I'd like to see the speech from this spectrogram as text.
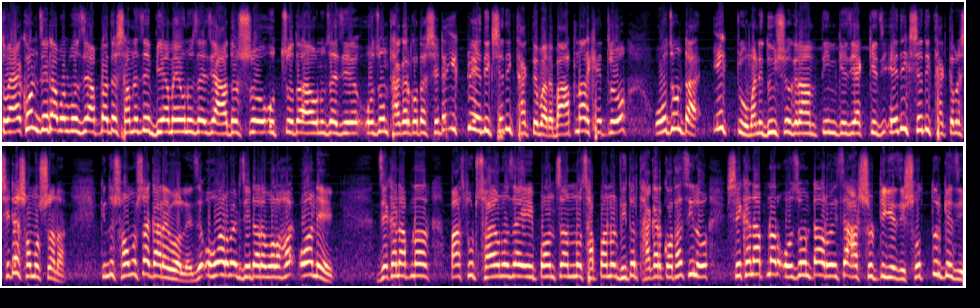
তো এখন যেটা বলব যে আপনাদের সামনে যে বিএমআই অনুযায়ী যে আদর্শ উচ্চতা অনুযায়ী যে ওজন থাকার কথা, সেটা একটু এদিক সেদিক থাকতে পারে বা আপনার ক্ষেত্রেও ওজনটা একটু মানে দুইশো গ্রাম, তিন কেজি, এক কেজি এদিক সেদিক থাকতে পারে, সেটা সমস্যা না। কিন্তু সমস্যা কারে বলে? যে ওভারওয়েট যেটা বলা হয় অনেক। যেখানে আপনার পাঁচ ফুট ছয় অনুযায়ী পঞ্চান্ন, ছাপ্পান্নর ভিতর থাকার কথা ছিল, সেখানে আপনার ওজনটা রয়েছে আটষট্টি কেজি, সত্তর কেজি,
